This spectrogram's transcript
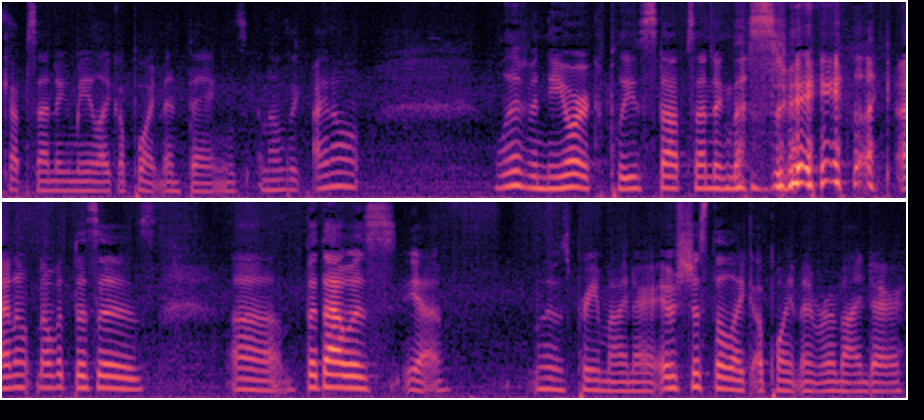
kept sending me like appointment things, and I was like, I don't live in New York. Please stop sending this to me. like I don't know what this is. Um, but that was yeah, it was pretty minor. It was just the like appointment reminder.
